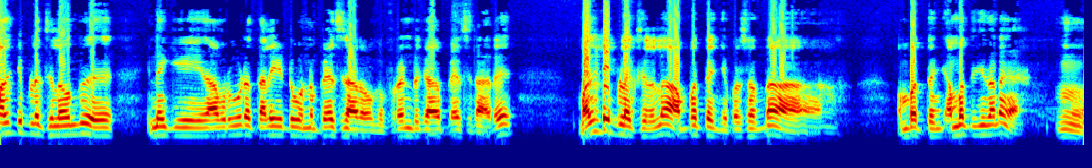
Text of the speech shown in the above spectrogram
மல்டிப்ளெக்ஸில் வந்து இன்னைக்கு அவர் கூட தலையிட்டு ஒன்று பேசினார் அவங்க ஃப்ரெண்டுக்காக பேசினார். மல்டிப்ளெக்ஸ்ல ஐம்பத்தஞ்சு பர்சன்ட் தான் ஐம்பத்தஞ்சு ஐம்பத்தஞ்சு தானேங்க? ம்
